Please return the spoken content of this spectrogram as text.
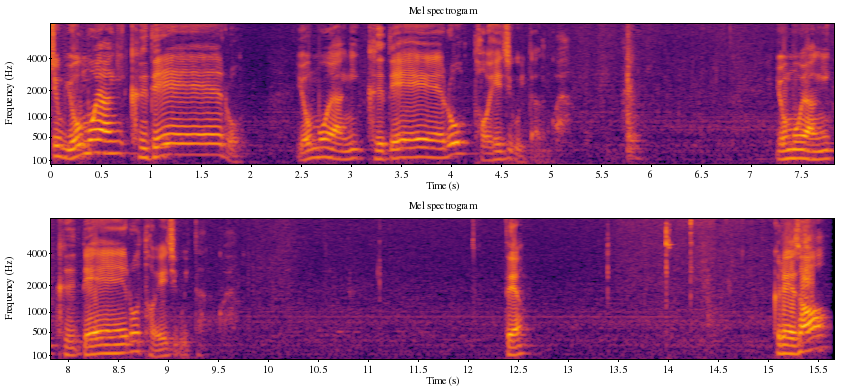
지금 요 모양이 그대로 요 모양이 그대로 더해지고 있다는 거야. 요 모양이 그대로 더해지고 있다는 거야. 돼요? 그래서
